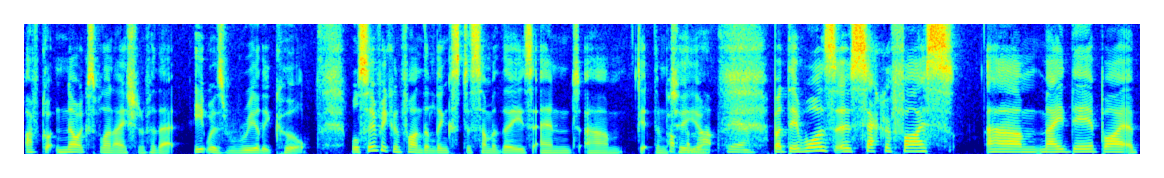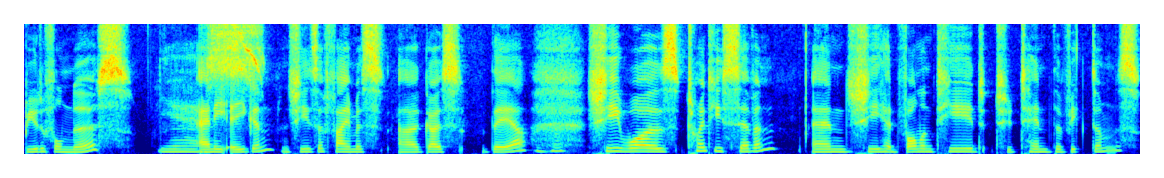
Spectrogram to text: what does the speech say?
I've got no explanation for that. It was really cool. We'll see if we can find the links to some of these and um, get them Pop to them you. up, yeah. But there was a sacrifice um, made there by a beautiful nurse. Yes. Annie Egan, and she's a famous uh, ghost there. She was 27 and she had volunteered to tend the victims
